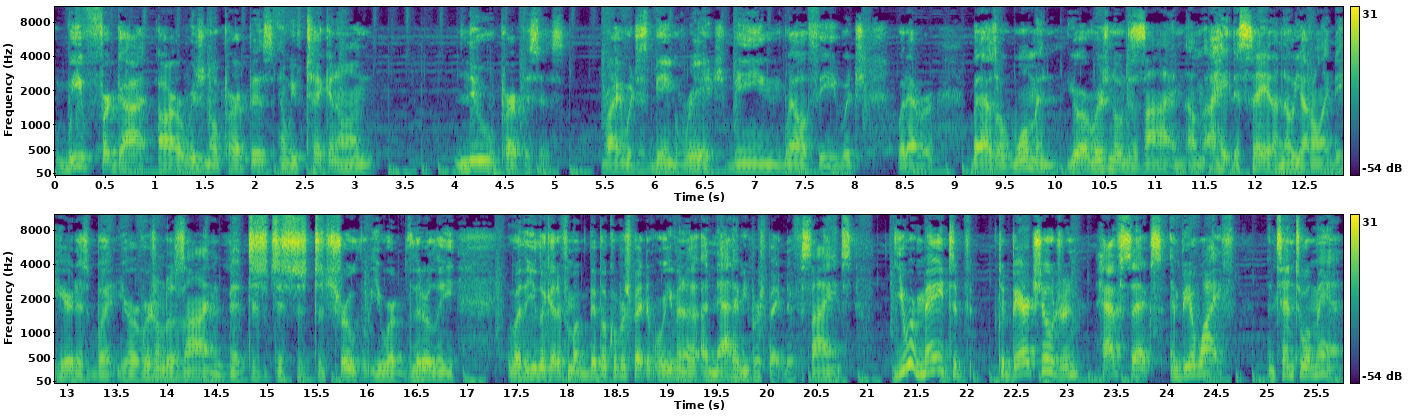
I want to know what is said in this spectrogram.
we've forgot our original purpose and we've taken on new purposes right? Which is being rich, being wealthy, which whatever. But as a woman, your original design, um, I hate to say it, I know y'all don't like to hear this, but your original design, just, just, just the truth. You were literally, whether you look at it from a biblical perspective or even an anatomy perspective, science, you were made to, to bear children, have sex, and be a wife and tend to a man.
